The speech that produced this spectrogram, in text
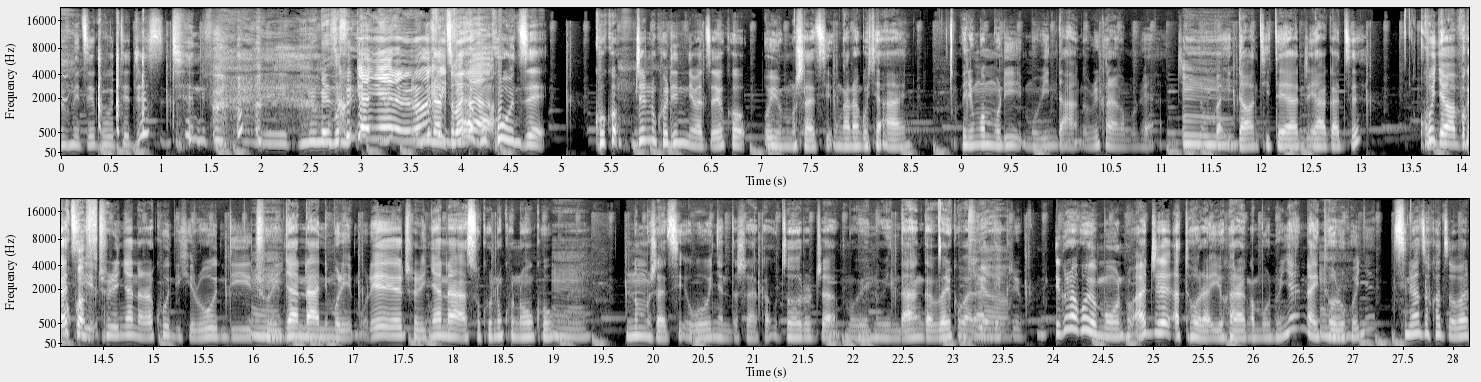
rumeze gute? Rumeze kurya nyene ukigira- yagukunze kuko je nukuri nibaza yuko uyu mushatsi ungana gutya birimwo muri mu bindanga muri karanga muntu yanje. Mm. numva identite yanje ihagaze. Kujya bavuga ati curinyana arakunda ikirundi Mm. curinyana ni muremure curinyana asuku nuku nuku. Mm. N'umushatsi ubunye ndashaka uzohora uja mu bintu bindanga bariko Yeah. barandekriva bigura ko uyu muntu aje atora iyo karanga muntu nyene ayitora Mm. uko nyene. Sinibaza ko azoba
